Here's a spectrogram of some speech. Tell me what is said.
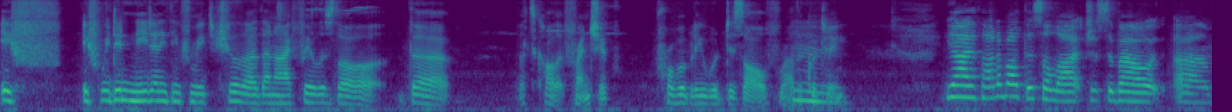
if if we didn't need anything from each other, then I feel as though the let's call it friendship probably would dissolve rather quickly. Yeah, I thought about this a lot, just about um,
